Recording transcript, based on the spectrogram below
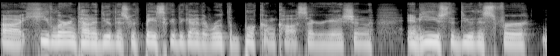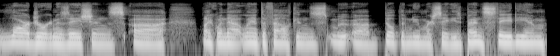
uh, he learned how to do this with basically the guy that wrote the book on cost segregation. And he used to do this for large organizations, uh, like when the Atlanta Falcons uh, built the new Mercedes Benz Stadium.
